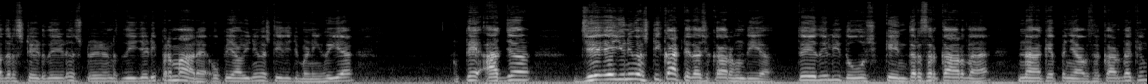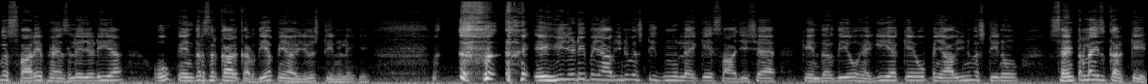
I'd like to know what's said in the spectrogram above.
ਅਦਰ ਸਟੇਟ ਦੇ ਜਿਹੜੇ ਸਟੂਡੈਂਟਸ ਦੀ ਜਿਹੜੀ ਭਰਮਾਰ ਹੈ, ਉਹ ਪੰਜਾਬ ਯੂਨੀਵਰਸਿਟੀ ਦੇ ਵਿੱਚ ਬਣੀ ਹੋਈ ਹੈ। ਤੇ ਅੱਜ ਜੇ ਇਹ ਯੂਨੀਵਰਸਿਟੀ ਘਾਟੇ ਦਾ ਸ਼ਿਕਾਰ ਹੁੰਦੀ ਆ, ਤੇ ਇਹਦੇ ਲਈ ਦੋਸ਼ ਕੇਂਦਰ ਸਰਕਾਰ ਦਾ ਨਾ ਕਿ ਪੰਜਾਬ ਸਰਕਾਰ ਦਾ, ਕਿਉਂਕਿ ਸਾਰੇ ਫੈਸਲੇ ਜਿਹੜੀ ਆ, ਉਹ ਕੇਂਦਰ ਸਰਕਾਰ ਕਰਦੀ ਆ ਪੰਜਾਬ ਯੂਨੀਵਰਸਿਟੀ ਨੂੰ ਲੈ ਕੇ। ਇਹੀ ਜਿਹੜੀ ਪੰਜਾਬ ਯੂਨੀਵਰਸਿਟੀ ਨੂੰ ਲੈ ਕੇ ਸਾਜ਼ਿਸ਼ ਹੈ ਕੇਂਦਰ ਦੀ, ਉਹ ਹੈਗੀ ਆ ਕਿ ਉਹ ਪੰਜਾਬ ਯੂਨੀਵਰਸਿਟੀ ਨੂੰ ਸੈਂਟਰਲਾਈਜ਼ ਕਰਕੇ,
